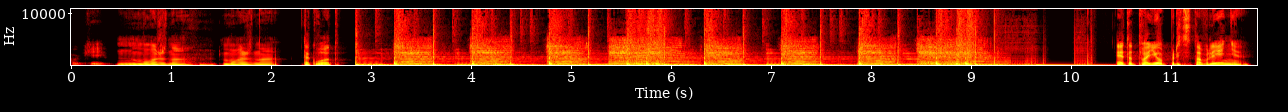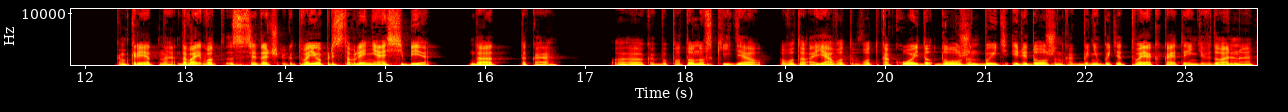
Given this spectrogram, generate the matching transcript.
Окей. можно, можно. Так вот. Это твое представление конкретное. Давай, вот твое представление о себе, да, такая, э, как бы платоновский идеал. А вот, а я вот, вот какой до- должен быть или должен как бы не быть. Это твоя какая-то индивидуальная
